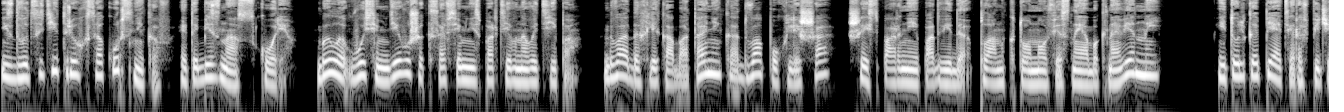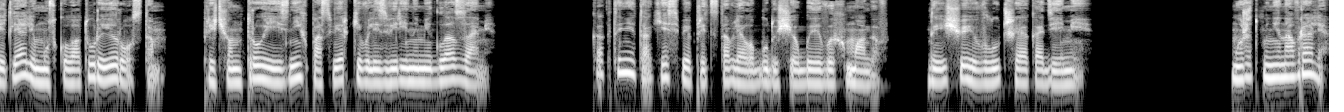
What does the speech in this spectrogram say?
Из 23 сокурсников, это без нас вскоре, было 8 девушек совсем не спортивного типа, два дохляка-ботаника, два пухлиша, шесть парней под вида планктон офисный обыкновенный, и только пятеро впечатляли мускулатурой и ростом, причем трое из них посверкивали звериными глазами. Как-то не так я себе представляла будущих боевых магов, да еще и в лучшей академии. Может, мне наврали?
